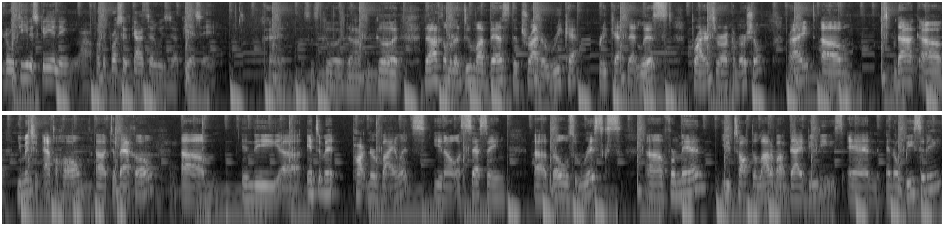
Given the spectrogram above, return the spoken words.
routine screening uh, for the prostate cancer with uh, PSA. Okay, this is good, Doctor. Good, Doc. I'm gonna do my best to try to recap recap that list prior to our commercial, right? Um, Doc, uh, you mentioned alcohol, uh, tobacco, um, in the uh, intimate partner violence. You know, assessing uh, those risks uh, for men. You talked a lot about diabetes and and obesity,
